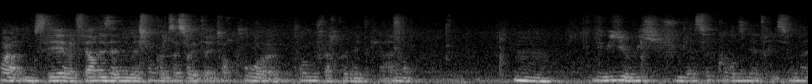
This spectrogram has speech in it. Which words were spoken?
Voilà, donc c'est euh, faire des animations comme ça sur les territoires pour, euh, pour nous faire connaître carrément. Hmm. Mais oui, euh, oui, je suis la seule coordinatrice. On a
